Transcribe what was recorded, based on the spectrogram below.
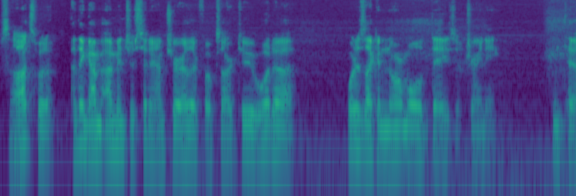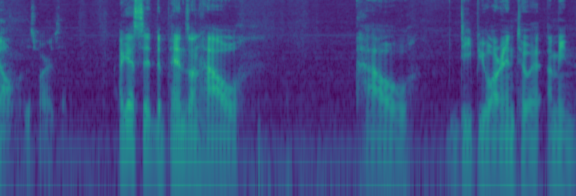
So Oh, that's what I think. I'm I'm interested in. I'm sure other folks are too. What uh, what is like a normal days of training entail as far as that? I guess it depends on how how deep you are into it. I mean,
